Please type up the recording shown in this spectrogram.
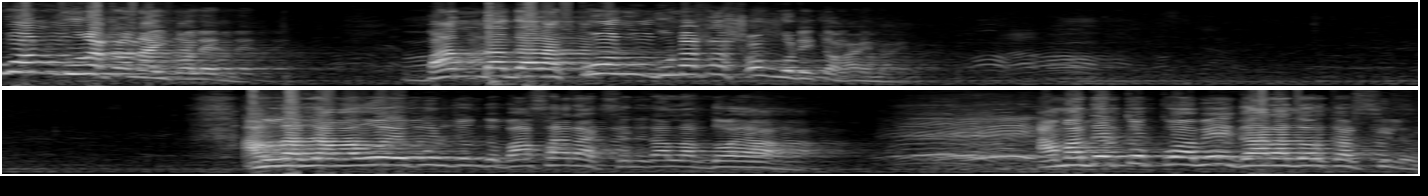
কোন গুণাটা নাই বলেন? বান্দা দ্বারা কোন গুণাটা সংগঠিত হয় না? আল্লাহ আমাকে এ পর্যন্ত বাসা রাখছেন, এটা আল্লাহর দয়া। আমাদের তো কবে গাড়া দরকার ছিল?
